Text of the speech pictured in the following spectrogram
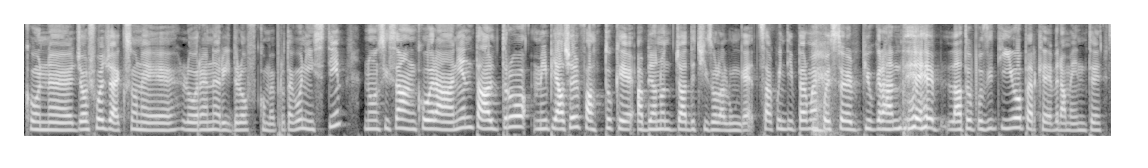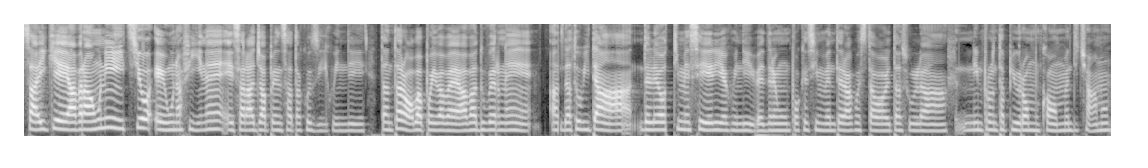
con eh, Joshua Jackson e Lauren Ridloff come protagonisti. Non si sa ancora nient'altro, mi piace il fatto che abbiano già deciso la lunghezza, quindi per me questo è il più grande lato positivo perché veramente sai che avrà un inizio e una fine e sarà già pensata così, quindi tanta roba. Poi vabbè, Ava DuVernay ha dato vita a delle ottime serie, quindi vedremo un po' che si inventerà questa volta sulla l'impronta più rom-com, diciamo.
